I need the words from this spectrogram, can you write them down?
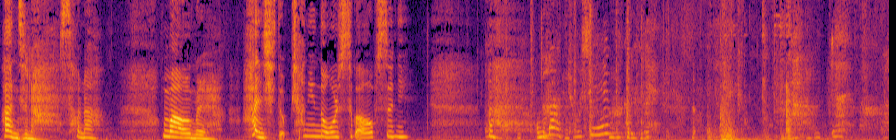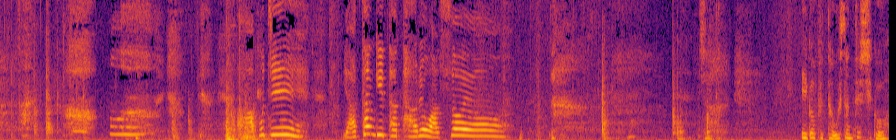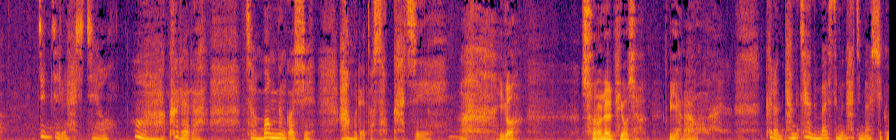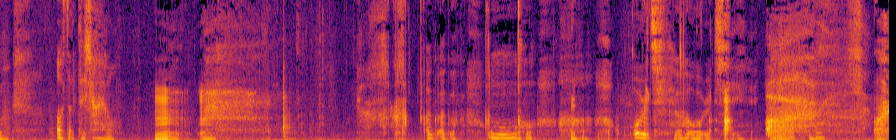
앉으나 서나 마음을 한시도 편히 놓을 수가 없으니. 엄마 조심. 그래 그래. 아버지, 약한 기다 다려왔어요. 자, 이것부터 우선 드시고 찜질을 하시지요. 어, 그래라. 저 먹는 것이 아무래도 속하지. 아, 이거 손안을 피워서 미안하오. 그런 당치 않은 말씀은 하지 마시고 어서 드셔요. 음. 아이고 아이고. 음, 옳지 옳지. 아, 아.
